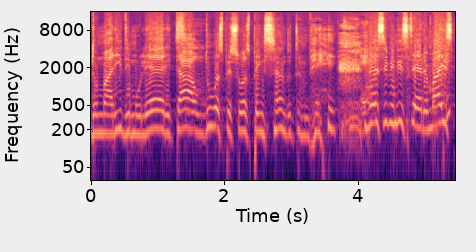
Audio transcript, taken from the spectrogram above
do marido e mulher e tal, Sim. duas pessoas pensando também. É. Nesse ministério, é mas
